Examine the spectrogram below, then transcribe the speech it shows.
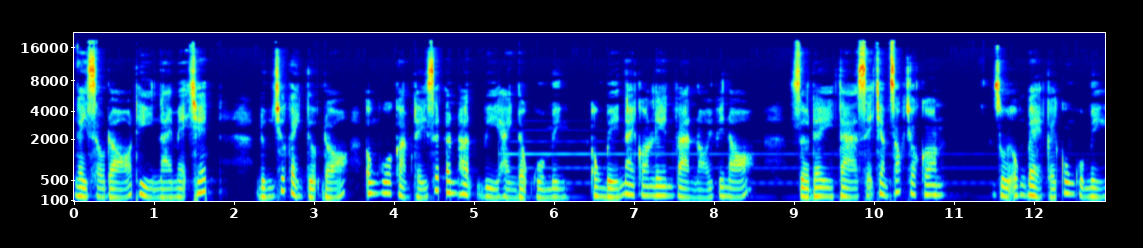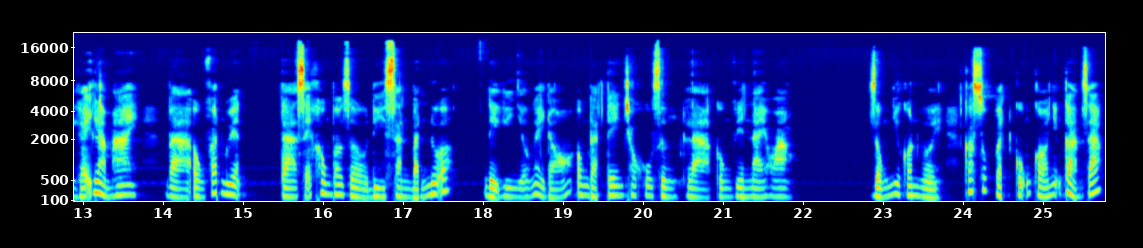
Ngày sau đó thì nai mẹ chết. Đứng trước cảnh tượng đó, ông vua cảm thấy rất ân hận vì hành động của mình. Ông bế nai con lên và nói với nó, giờ đây ta sẽ chăm sóc cho con. Rồi ông bẻ cái cung của mình gãy làm hai và ông phát nguyện, ta sẽ không bao giờ đi săn bắn nữa. Để ghi nhớ ngày đó, ông đặt tên cho khu rừng là công viên nai hoàng. Giống như con người, các súc vật cũng có những cảm giác,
